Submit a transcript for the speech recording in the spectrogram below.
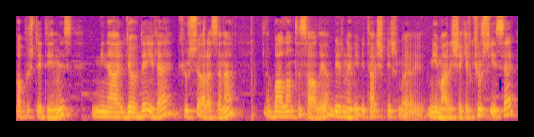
papuç dediğimiz minar gövde ile kürsü arasına bağlantı sağlayan bir nevi bir taş, bir e, mimari şekil. Kürsü ise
